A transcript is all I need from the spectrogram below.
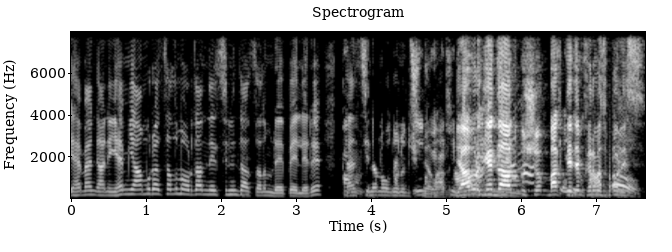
hemen hani hem Yağmur asalım oradan Nesrin'i de asalım RP'leri. Ben Tamam. Sinan olduğunu Bak, düşünüyorum ilk abi. Yağmur get out kuşum. Bak dedim kırmızı Abo. polis.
